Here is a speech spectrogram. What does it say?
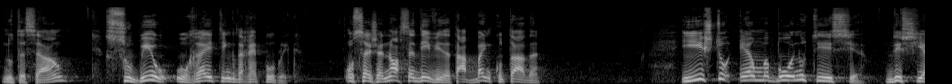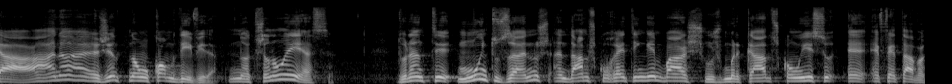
notação, subiu o rating da República. Ou seja, a nossa dívida está bem cotada. E isto é uma boa notícia. Diz-se, ah, não, a gente não come dívida. Não, a questão não é essa. Durante muitos anos andámos com o rating em baixo, os mercados com isso eh, afetavam.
